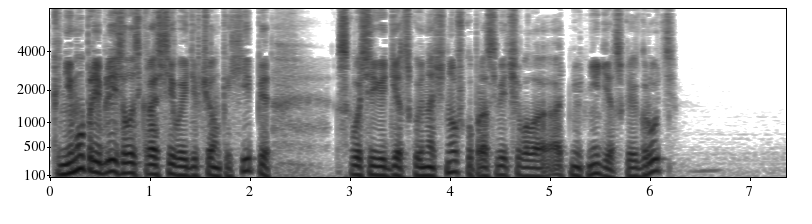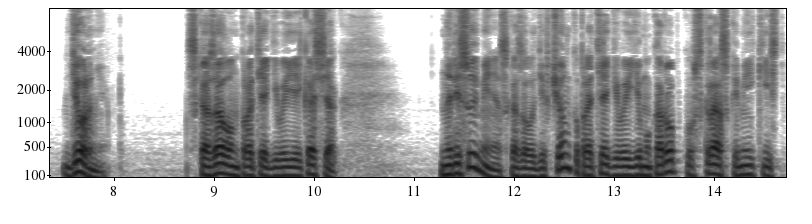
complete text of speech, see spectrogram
к нему приблизилась красивая девчонка-хиппи, сквозь ее детскую ночнушку просвечивала отнюдь не детская грудь. «Дерни», — сказал он, протягивая ей косяк. «Нарисуй меня», — сказала девчонка, протягивая ему коробку с красками и кисть.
